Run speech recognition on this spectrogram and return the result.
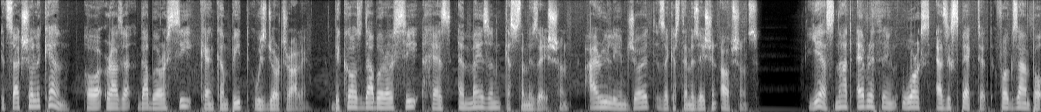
It actually can, or rather WRC can compete with Dirt Rally, because WRC has amazing customization. I really enjoyed the customization options. Yes, not everything works as expected. For example,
